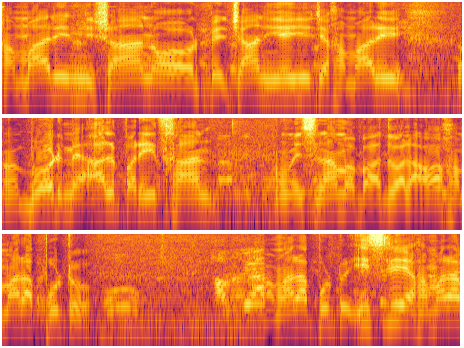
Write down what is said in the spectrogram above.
हमारी निशान और पहचान यही है कि हमारी बोर्ड में अल फरीद खान इस्लामाबाद वाला और हमारा पुटू। हमारा पुटू, इसलिए हमारा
